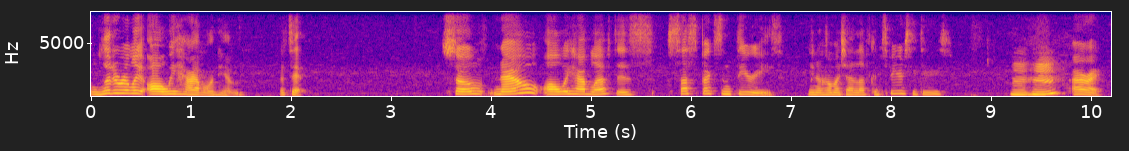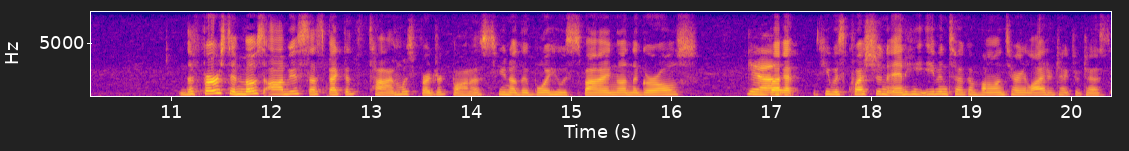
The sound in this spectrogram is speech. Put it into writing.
literally all we have on him. That's it. So now all we have left is suspects and theories. You know how much I love conspiracy theories. Mm-hmm. All right. The first and most obvious suspect at the time was Frederick Bonus. You know the boy who was spying on the girls. Yeah. But he was questioned, and he even took a voluntary lie detector test,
